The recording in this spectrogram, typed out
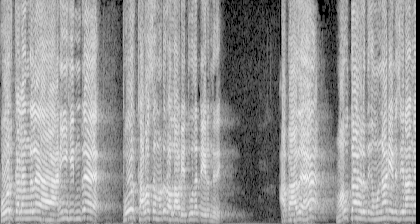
போர்க்களங்களை அணிகின்ற போர் கவசம் ஒன்று அல்லாஹ்வுடைய தூதர்கிட்ட இருந்தது. அப்ப அத மவுத்தாகிறதுக்கு முன்னாடி என்ன செய்யறாங்க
